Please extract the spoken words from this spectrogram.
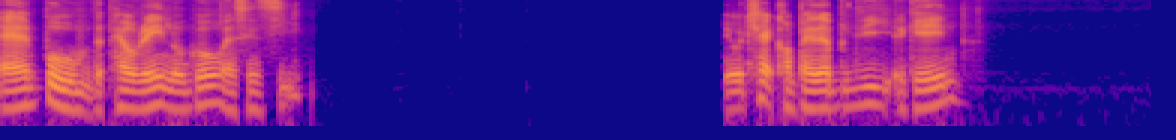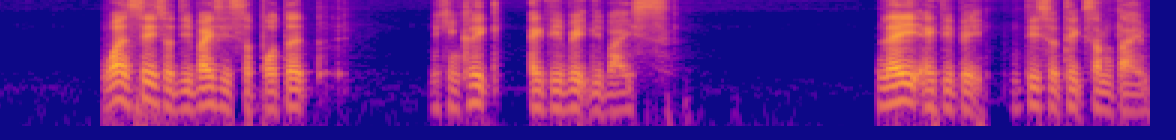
And boom, the Pale Rain logo as you can see. It will check compatibility again. Once it says your device is supported, you can click activate device. Let it activate. This will take some time.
